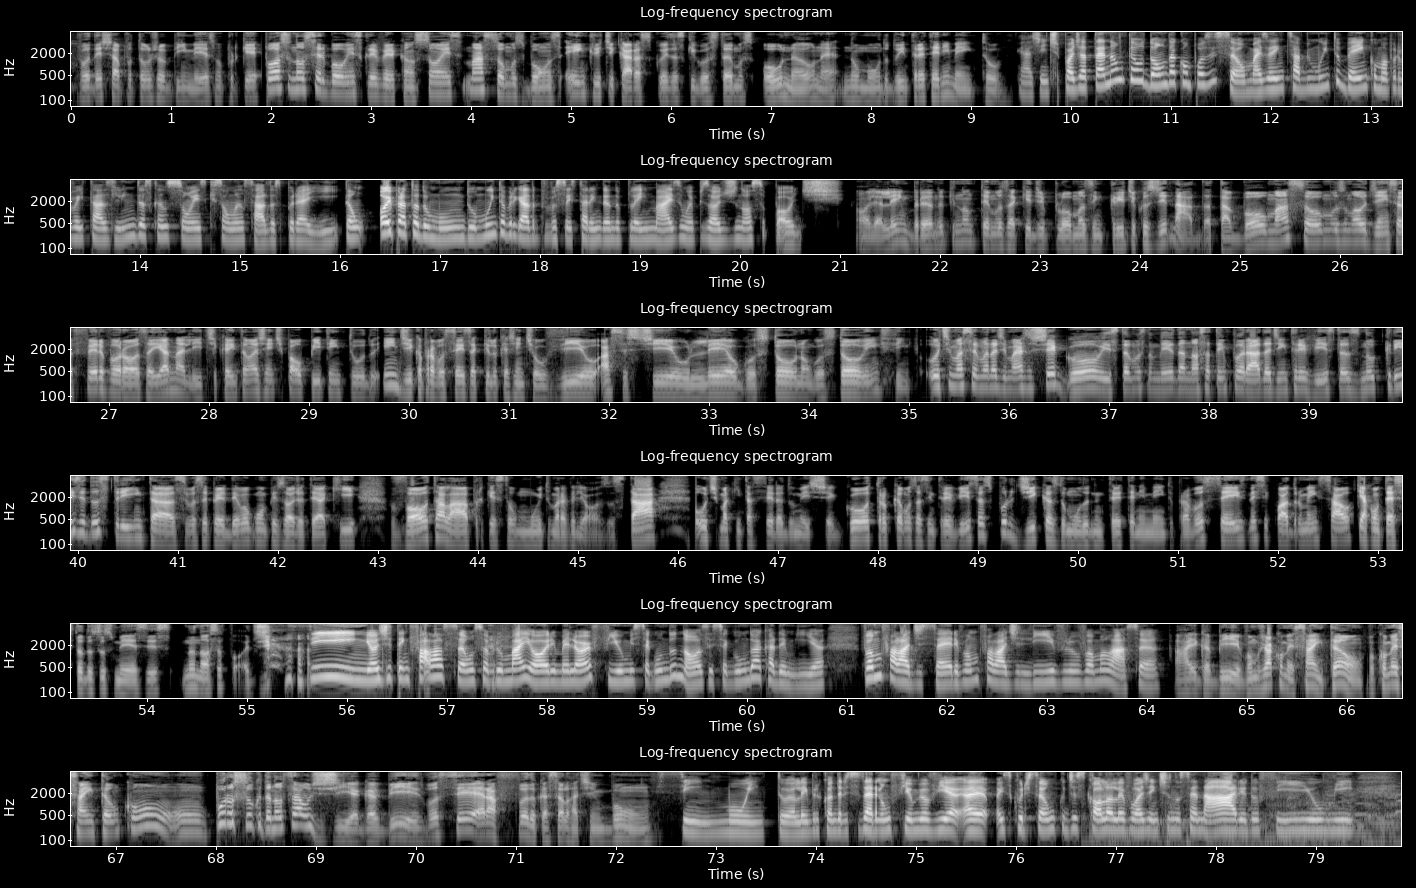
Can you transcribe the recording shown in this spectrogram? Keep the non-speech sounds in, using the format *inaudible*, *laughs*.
Vou deixar pro Tom Jobim mesmo, porque posso não ser bom em escrever canções, mas somos bons em criticar as coisas que gostamos ou não, né, no mundo do entretenimento. A gente pode até não ter o dom da composição, mas a gente sabe muito bem como aproveitar as lindas canções que são lançadas por aí. Então, oi para todo mundo, muito obrigada por vocês estarem dando play em mais um episódio do nosso pod. Olha, lembrando que não temos aqui diplomas em críticos de nada, tá bom? Mas somos uma audiência fervorosa e analítica, então a gente palpita em tudo e indica para vocês aquilo que a gente ouviu, assistiu, leu, gostou, não gostou, enfim. Última semana de março chegou e estamos no meio da nossa temporada de entrevistas no Crise dos 30. Se você perdeu algum episódio até aqui, volta lá porque estão muito maravilhosos, tá? Última quinta-feira do mês chegou, trocamos as entrevistas por dicas do mundo do entretenimento para vocês nesse quadro mensal que acontece todos os meses no nosso pod. *laughs* Sim, hoje tem falação sobre o maior e melhor filme, segundo nós e segundo a academia. Vamos falar de série, vamos falar de livro, vamos lá, Sam. Ai, Gabi, vamos já começar então? Vou começar então com um puro suco da nostalgia, Gabi. Você era fã do Castelo Ratimbum? Sim, muito. Eu lembro quando eles fizeram um filme, eu via é, a excursão de escola levou a gente no cenário do filme.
